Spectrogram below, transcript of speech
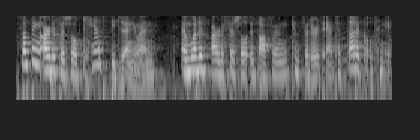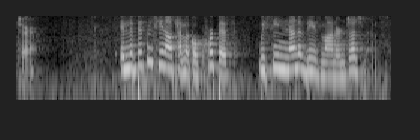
Something artificial can't be genuine, and what is artificial is often considered antithetical to nature. In the Byzantine alchemical corpus, we see none of these modern judgments.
